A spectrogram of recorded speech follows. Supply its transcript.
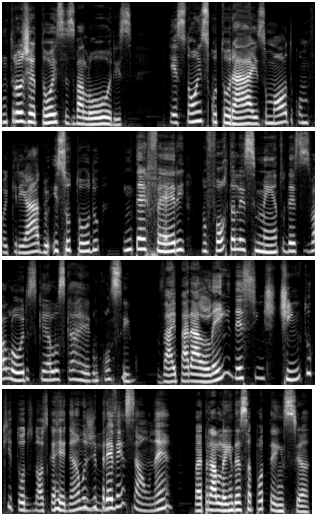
introjetou esses valores, questões culturais, o modo como foi criado, isso tudo interfere no fortalecimento desses valores que elas carregam consigo. Vai para além desse instinto que todos nós carregamos uhum. de prevenção, né? Vai para além dessa potência,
